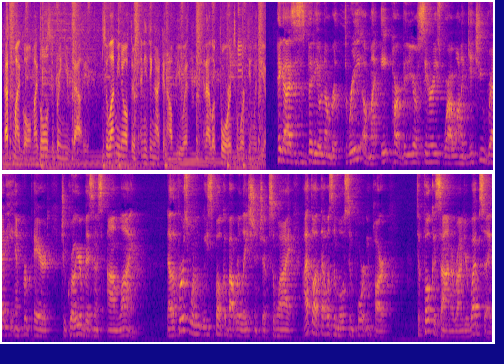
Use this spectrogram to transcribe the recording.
that's my goal. My goal is to bring you value. So let me know if there's anything I can help you with, and I look forward to working with you. Hey guys, this is video number three of my eight part video series where I want to get you ready and prepared to grow your business online. Now, the first one we spoke about relationships and why I thought that was the most important part to focus on around your website.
